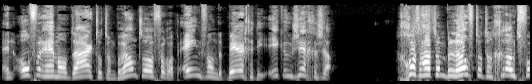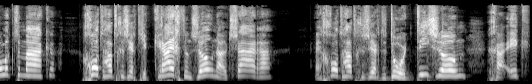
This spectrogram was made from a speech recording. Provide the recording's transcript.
en offer hem al daar tot een brandoffer op een van de bergen die ik u zeggen zal. God had hem beloofd tot een groot volk te maken. God had gezegd, je krijgt een zoon uit Sarah. En God had gezegd, door die zoon ga ik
